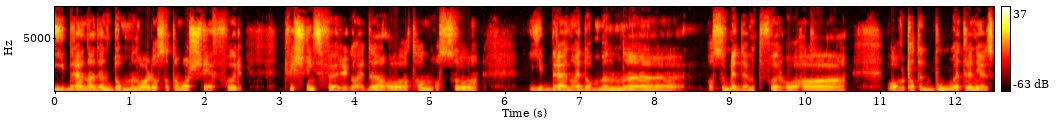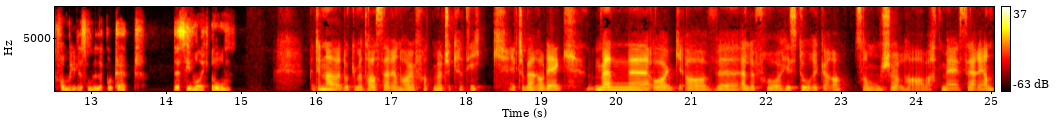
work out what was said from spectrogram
iberegna i den dommen var det også at han var sjef for Quislings førerguide, og at han også i i dommen uh, også ble dømt for å ha overtatt et bo etter en jødisk familie som ble deportert. Det sier man ikke noe om. Denne dokumentarserien har jo fått mye kritikk, ikke bare av deg, men òg eh, av eh, Eller fra historikere som sjøl har vært med i serien.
